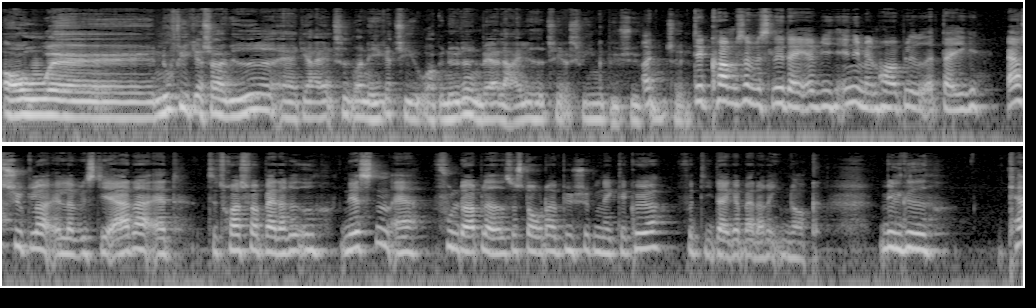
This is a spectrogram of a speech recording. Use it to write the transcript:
Og øh, nu fik jeg så at vide, at jeg altid var negativ og benyttede enhver lejlighed til at svine bycyklen Og til. det kom så vist lidt af, at vi indimellem har oplevet, at der ikke er cykler, eller hvis de er der, at til trods for at batteriet næsten er fuldt opladet, så står der, at bycyklen ikke kan køre, fordi der ikke er batteri nok. Hvilket kan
